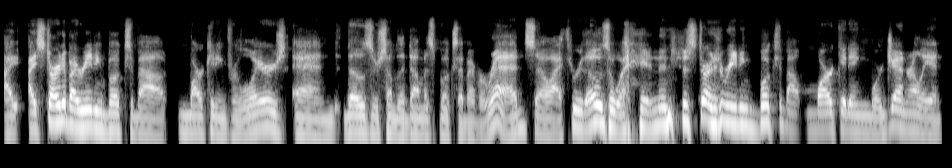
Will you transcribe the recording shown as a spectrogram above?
I, I started by reading books about marketing for lawyers. And those are some of the dumbest books I've ever read. So I threw those away and then just started reading books about marketing more generally. And,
